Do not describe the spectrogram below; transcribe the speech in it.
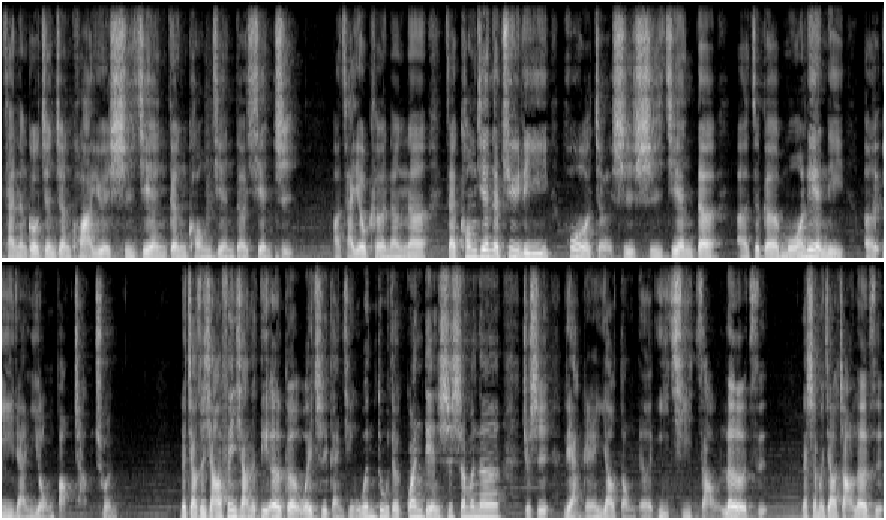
才能够真正跨越时间跟空间的限制啊，才有可能呢，在空间的距离或者是时间的呃这个磨练里，而依然永葆长春。那饺子想要分享的第二个维持感情温度的观点是什么呢？就是两个人要懂得一起找乐子。那什么叫找乐子？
